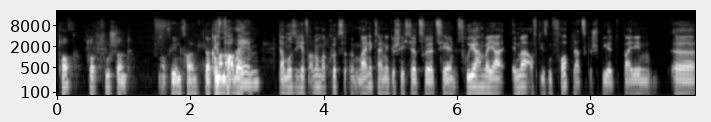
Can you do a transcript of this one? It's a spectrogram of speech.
top, top Zustand. Auf jeden Fall. Da kann ja, man vor arbeiten. Allem, da muss ich jetzt auch noch mal kurz meine kleine Geschichte dazu erzählen. Früher haben wir ja immer auf diesem Vorplatz gespielt, bei den, äh,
